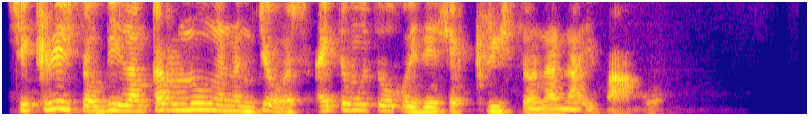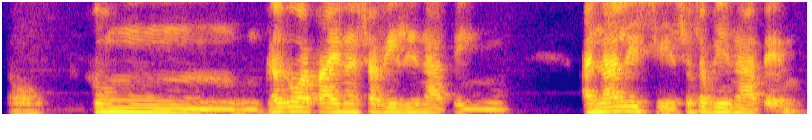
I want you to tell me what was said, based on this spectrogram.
si Kristo bilang karunungan ng Diyos ay tumutukoy din sa Kristo na naipako. So, kung gagawa tayo ng sarili nating analysis, sasabihin natin,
